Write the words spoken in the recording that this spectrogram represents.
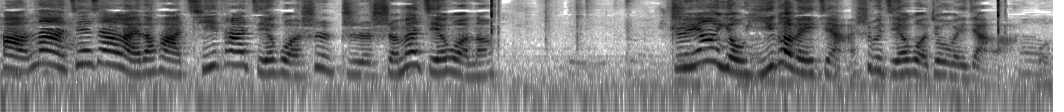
好，那接下来的话，其他结果是指什么结果呢？只要有一个为假，是不是结果就为假了？嗯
